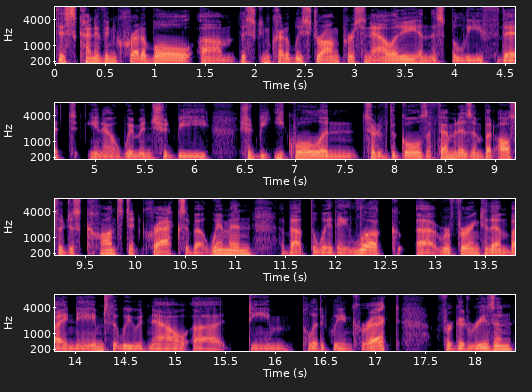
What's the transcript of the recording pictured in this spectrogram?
this kind of incredible um, this incredibly strong personality and this belief that you know women should be should be equal and sort of the goals of feminism, but also just constant cracks about women, about the way they look, uh, referring to them by names that we would now uh, deem politically incorrect for good reason,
